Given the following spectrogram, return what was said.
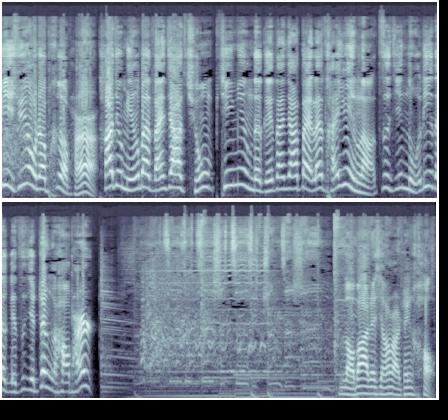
必须用这破盆，他就明白咱家穷，拼命的给咱家带来财运了，自己努力的给自己挣个好盆。”老爸这想法真好。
